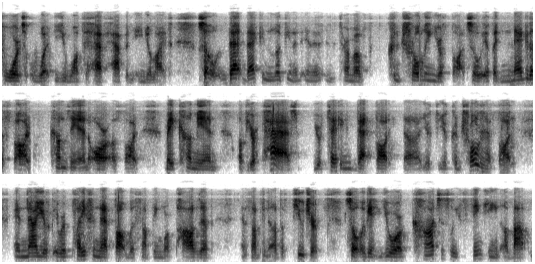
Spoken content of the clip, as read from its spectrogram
towards what you want to have happen in your life. So that that can look in in, in term of controlling your thoughts. So if a negative thought comes in, or a thought may come in of your past, you're taking that thought, uh, you're, you're controlling that thought, and now you're replacing that thought with something more positive and something of the future. So again, you're consciously thinking about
